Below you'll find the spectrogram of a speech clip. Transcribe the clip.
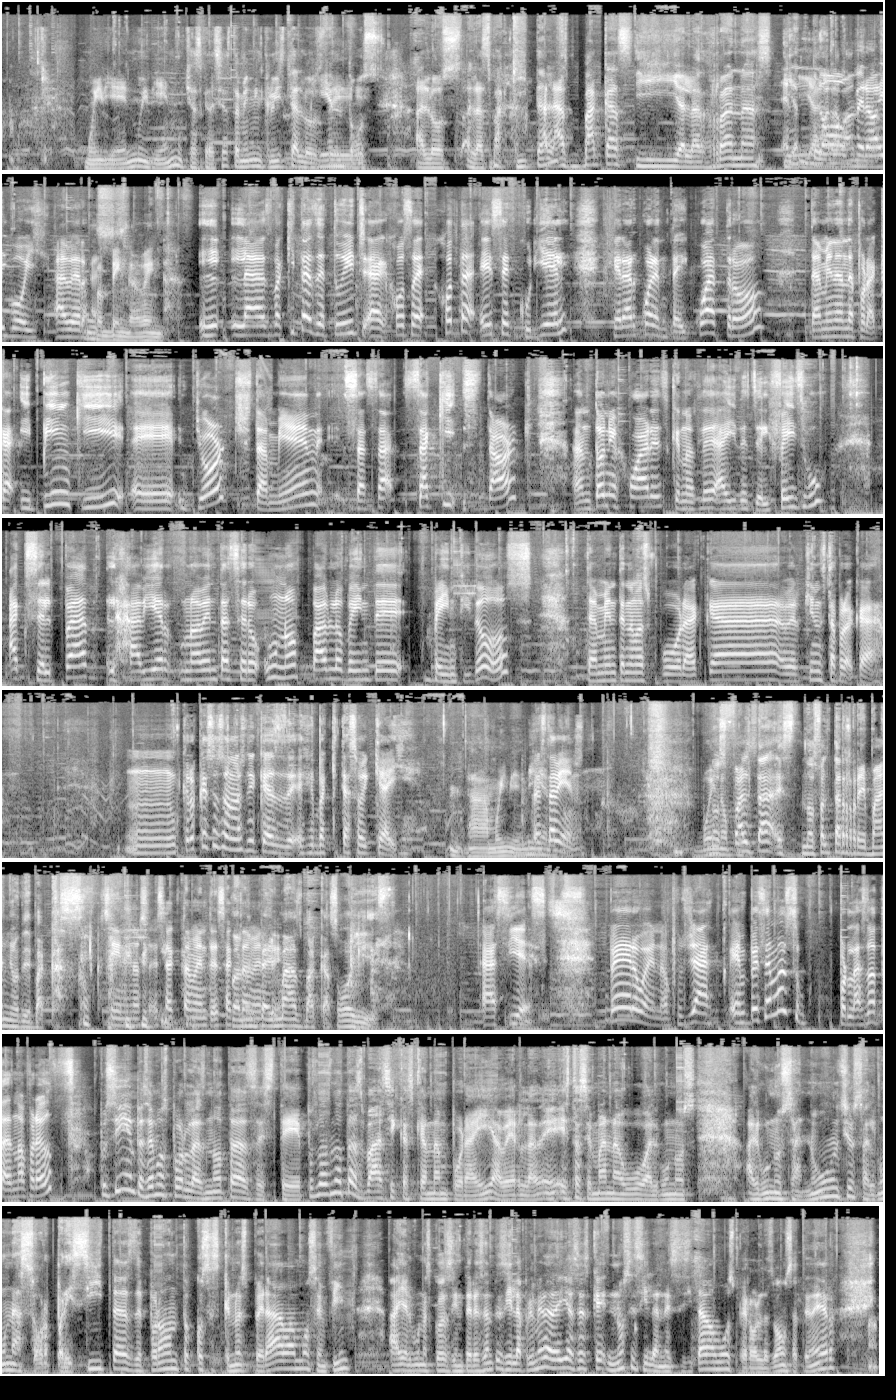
Muy bien, muy bien, muchas gracias. También incluiste a los de, Vientos. a los a las vaquitas. A las vacas y a las ranas. Y a Y toda a la No, pero ahí voy. A ver, Venga, venga. L- Las vaquitas de Twitch, a José- JS Curiel, Gerard 44, también anda por acá, y Pinky, eh, George también, Sasa- Saki Stark, Antonio Juárez, que nos lee ahí desde el Facebook, Axel Pad, Javier 9001, Pablo 2022, también tenemos por acá, a ver, ¿quién está por acá? Mm, creo que esas son las únicas de- vaquitas hoy que hay. Ah, muy bien. Pero está bien. Bueno, nos pues, falta, es- nos falta rebaño de vacas. Sí, no sé, exactamente, Solamente hay exactamente. más vacas hoy. Así es. Pero bueno, pues ya, empecemos por las notas, ¿no, Freud? Pues sí, empecemos por las notas, este, pues las notas básicas que andan por ahí. A ver, la- eh, esta semana hubo algunos, algunos anuncios, algunas sorpresitas de pronto, cosas que no esperábamos. En fin, hay algunas cosas interesantes. Y la primera de ellas es que no sé si la necesitábamos, pero las vamos a tener.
